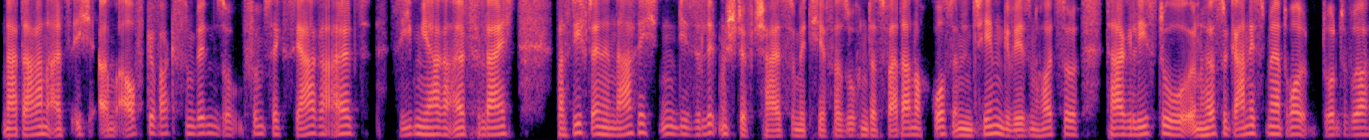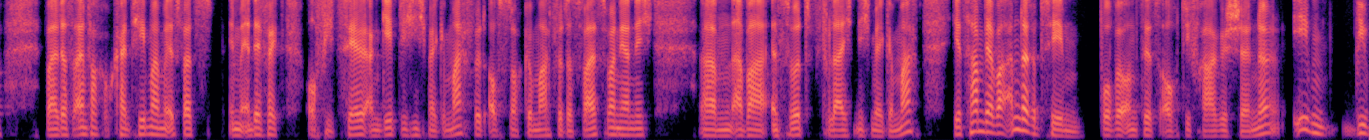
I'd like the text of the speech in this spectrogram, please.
nah daran, als ich ähm, aufgewachsen bin, so fünf, sechs Jahre alt, sieben Jahre alt vielleicht. Was lief in den Nachrichten? Diese Lippenstift-Scheiße mit Tierversuchen, das war da noch groß in den Themen gewesen. Heutzutage liest du und hörst du gar nichts mehr drunter, weil das einfach auch kein Thema mehr ist, weil es im Endeffekt offiziell angeblich nicht mehr gemacht wird. Ob es noch gemacht wird, das weiß man ja nicht. Ähm, aber es wird vielleicht nicht mehr gemacht. Jetzt haben wir aber andere Themen, wo wir uns jetzt auch die Frage stellen, ne? Eben, wie,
